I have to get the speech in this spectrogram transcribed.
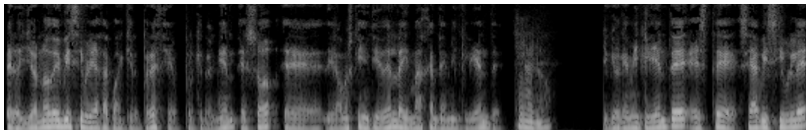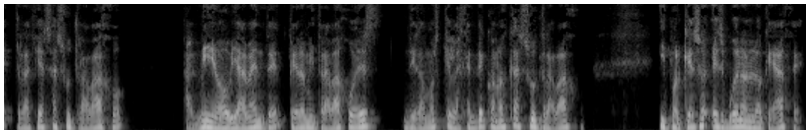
Pero yo no doy visibilidad a cualquier precio, porque también eso, eh, digamos que incide en la imagen de mi cliente. Claro. Yo quiero que mi cliente esté, sea visible gracias a su trabajo, al mío, obviamente, pero mi trabajo es, digamos, que la gente conozca su trabajo. Y porque eso es bueno en lo que hace.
